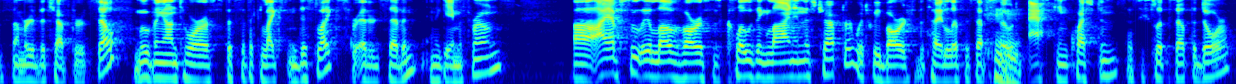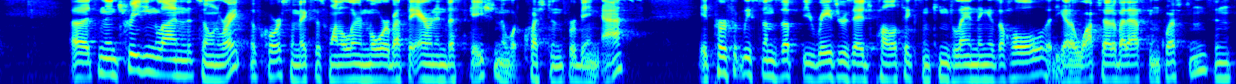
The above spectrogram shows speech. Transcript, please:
summary of the chapter itself. Moving on to our specific likes and dislikes for Eddard Seven in a Game of Thrones. Uh, I absolutely love Varys's closing line in this chapter, which we borrowed for the title of this episode, asking questions as he slips out the door. Uh, it's an intriguing line in its own right, of course, and makes us want to learn more about the Arryn investigation and what questions were being asked. It perfectly sums up the Razor's Edge politics in King's Landing as a whole, that you gotta watch out about asking questions, and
